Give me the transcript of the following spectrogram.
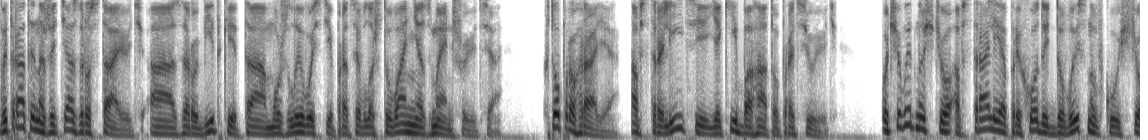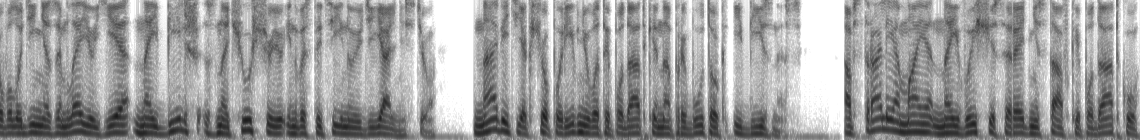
Витрати на життя зростають, а заробітки та можливості працевлаштування зменшуються. Хто програє? Австралійці, які багато працюють. Очевидно, що Австралія приходить до висновку, що володіння землею є найбільш значущою інвестиційною діяльністю, навіть якщо порівнювати податки на прибуток і бізнес. Австралія має найвищі середні ставки податку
